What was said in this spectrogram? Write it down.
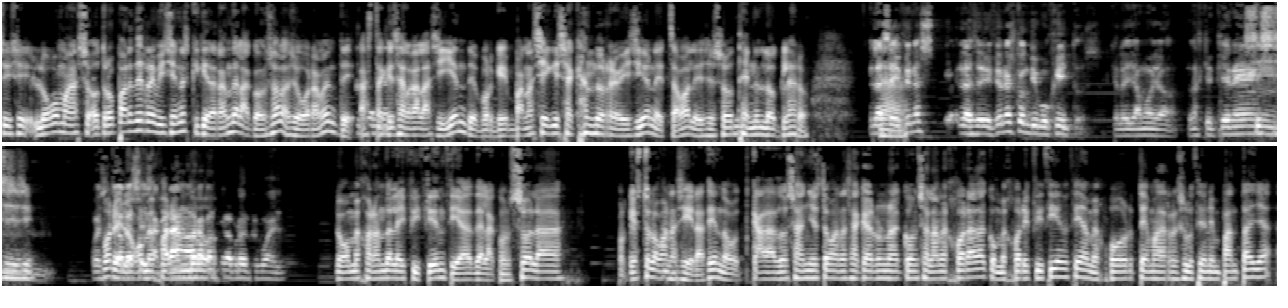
Sí, sí. Luego más otro par de revisiones que quedarán de la consola, seguramente. Hasta que salga la siguiente, porque van a seguir sacando revisiones, chavales. Eso tenedlo claro. Las, ediciones, las ediciones con dibujitos, que le llamo yo. Las que tienen. Sí, sí, sí. Pues bueno, luego mejorando. Luego mejorando la eficiencia de la consola. Porque esto lo van a seguir haciendo. Cada dos años te van a sacar una consola mejorada con mejor eficiencia, mejor tema de resolución en pantalla.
